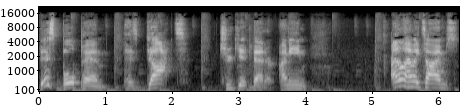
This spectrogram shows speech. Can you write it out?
This bullpen has got to get better. I mean, I don't know how many times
